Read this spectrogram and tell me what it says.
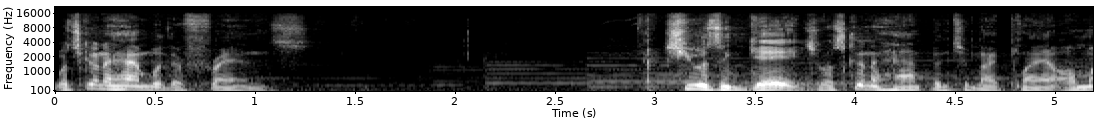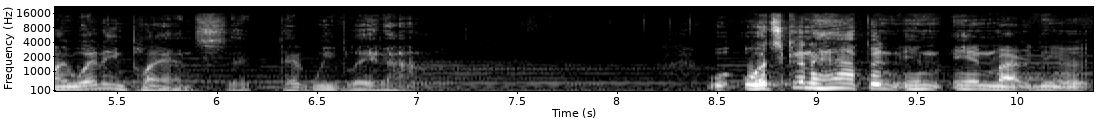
What's going to happen with her friends? She was engaged. What's going to happen to my plan, all my wedding plans that, that we've laid out? What's going to happen in, in my, you know,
